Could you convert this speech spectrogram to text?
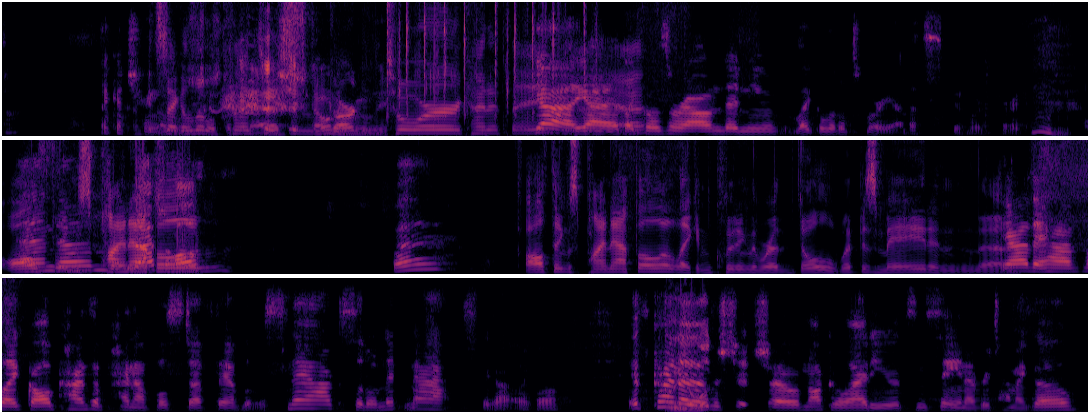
Like a train. It's like a little Just a plantation garden movie. tour kind of thing. Yeah, yeah, that goes around and you like a little tour. Yeah, that's a good word for it. All And, things um, pineapple. all- What? all things pineapple, like including the where the Dole Whip is made, and uh, yeah, they have like all kinds of pineapple stuff. They have little snacks, little knickknacks. They got like all. It's kind mean, of look- a shit show. I'm not gonna lie to you. It's insane every time I go.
